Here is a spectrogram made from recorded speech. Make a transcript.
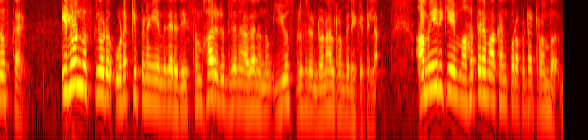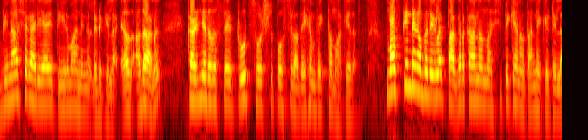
നമസ്കാരം. ഇലോൺ മസ്കിനോട് ഉടക്കിപ്പിണങ്ങി എന്ന് കരുതി സംഹാരരുദ്രനാകാനൊന്നും യു എസ് പ്രസിഡന്റ് ഡൊണാൾഡ് ട്രംപിനെ കേട്ടില്ല. അമേരിക്കയെ മഹത്തരമാക്കാൻ പുറപ്പെട്ട ട്രംപ് വിനാശകാരിയായ തീരുമാനങ്ങൾ എടുക്കില്ല. അതാണ് കഴിഞ്ഞ ദിവസത്തെ ട്രൂത്ത് സോഷ്യൽ പോസ്റ്റിൽ അദ്ദേഹം വ്യക്തമാക്കിയത്. മസ്കിന്റെ കമ്പനികളെ തകർക്കാനോ നശിപ്പിക്കാനോ തന്നെ കിട്ടില്ല.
